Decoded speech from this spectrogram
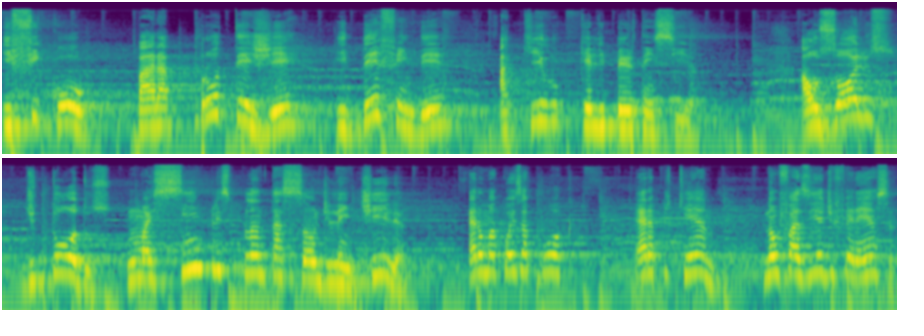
e ficou para proteger e defender aquilo que lhe pertencia. Aos olhos de todos, uma simples plantação de lentilha era uma coisa pouca, era pequeno, não fazia diferença.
